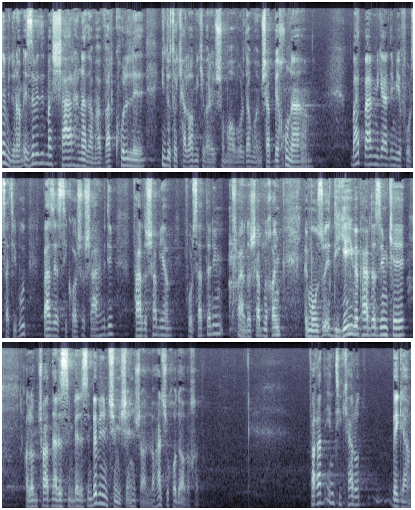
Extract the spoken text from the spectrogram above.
نمیدونم اجازه بدید من شرح ندم. اول کل این دو تا کلامی که برای شما آوردم و امشب بخونم. بعد برمیگردیم یه فرصتی بود. بعضی از تیکاش رو شرح میدیم. فردا شب هم فرصت داریم. فردا شب میخوایم به موضوع دیگه ای بپردازیم که حالا شاید نرسیم برسیم. ببینیم چی میشه انشاءالله. هر چی خدا بخواد. فقط این تیکه رو بگم.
